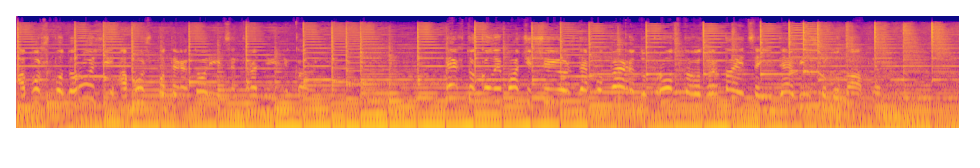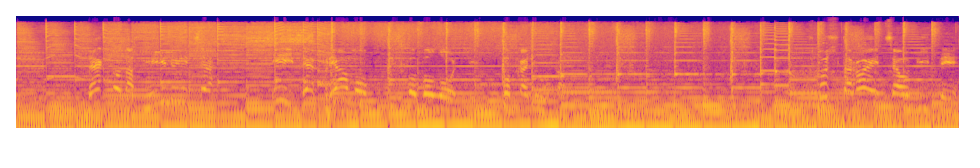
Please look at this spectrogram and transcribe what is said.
або ж по дорозі, або ж по території центральної лікарні. Дехто, коли бачить, що його жде попереду, просто розвертається і йде в іншому напрямку. Дехто насмілюється і йде прямо по болоті, по калюжам. Хтось старається обійти,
